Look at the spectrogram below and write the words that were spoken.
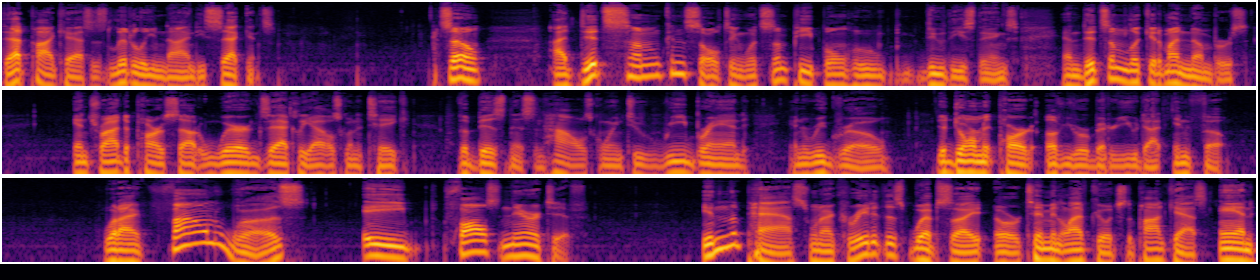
That podcast is literally 90 seconds. So I did some consulting with some people who do these things and did some look at my numbers and tried to parse out where exactly I was going to take – the business and how I was going to rebrand and regrow the dormant part of yourbetteryou.info. What I found was a false narrative. In the past, when I created this website or 10 Minute Life Coach, the podcast, and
